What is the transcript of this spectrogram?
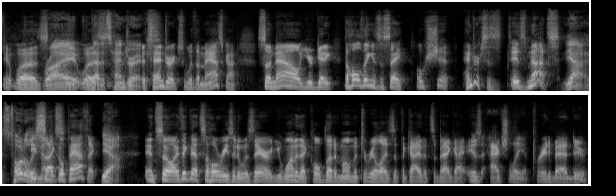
It was Right, It was that it's Hendricks. It's Hendricks with a mask on. So now you're getting the whole thing is to say, oh shit, Hendricks is is nuts. Yeah, it's totally He's nuts. psychopathic. Yeah. And so I think that's the whole reason it was there. You wanted that cold blooded moment to realize that the guy that's a bad guy is actually a pretty bad dude.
